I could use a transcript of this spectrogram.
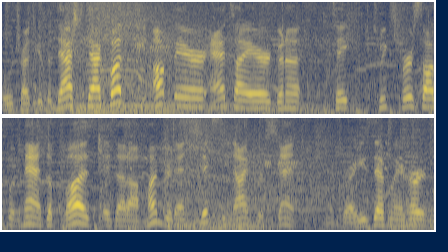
oh, tries to get the dash attack, but the up air, anti-air, gonna take Tweek's first stock. But man, the buzz is at 169%. That's right. He's definitely hurting,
